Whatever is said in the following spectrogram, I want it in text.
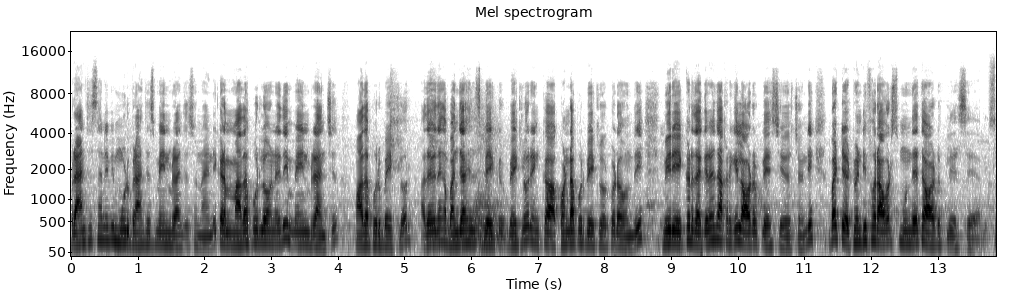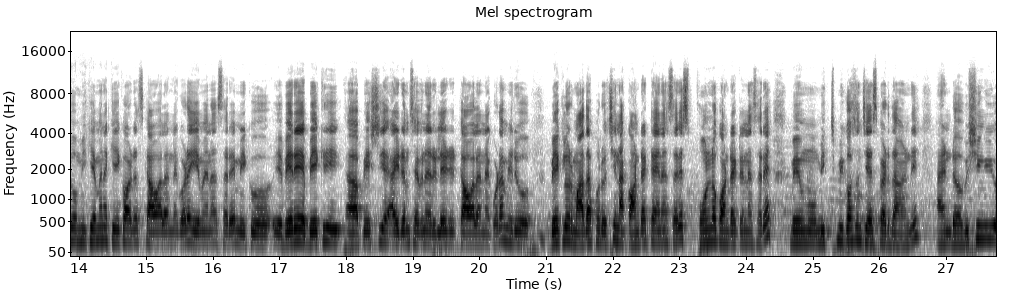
బ్రాంచెస్ అనేవి మూడు బ్రాంచెస్ మెయిన్ బ్రాంచెస్ ఉన్నాయండి. ఇక్కడ మాదాపూర్లో అనేది మెయిన్ బ్రాంచ్ మాదాపూర్ బేక్లోర్ అదేవిధంగా బంజా హిల్స్ బేక్ బేక్లోర్ ఇంకా కొండాపూర్ బేక్లోర్ కూడా ఉంది. మీరు ఎక్కడ దగ్గర అయితే అక్కడికి వెళ్ళి ఆర్డర్ ప్లేస్ చేయొచ్చు అండి బట్ ట్వంటీ ఫోర్ అవర్స్ ముందైతే ఆర్డర్ ప్లేస్ చేయాలి. సో మీకు ఏమైనా కేక్ ఆర్డర్స్ కావాలన్నా కూడా ఏమైనా సరే మీకు వేరే బేకరీ పేస్ట్రీ ఐటమ్స్ ఏమైనా రిలేటెడ్ కావాలన్నా కూడా మీరు బేక్లోర్ మాదాపూర్ వచ్చి నా కాంటాక్ట్ అయినా సరే ఫోన్లో కాంటాక్ట్ అయినా సరే మేము మీకు మీకోసం చేసి పెడతామండి. And wishing you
